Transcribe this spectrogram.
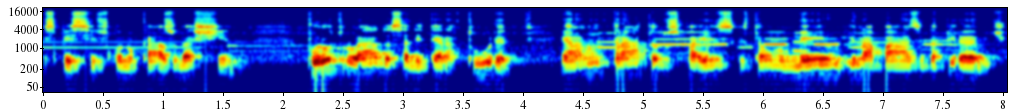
específico no caso da China. Por outro lado, essa literatura ela não trata dos países que estão no meio e na base da pirâmide,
